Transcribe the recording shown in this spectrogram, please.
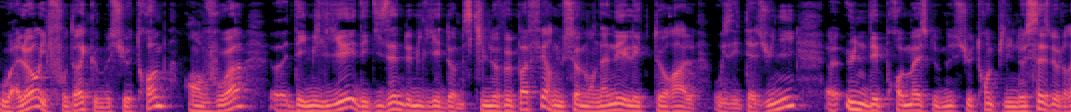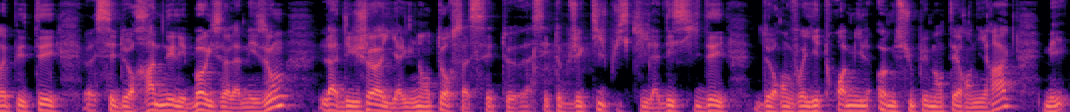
Ou alors il faudrait que M. Trump envoie euh, des milliers, des dizaines de milliers d'hommes, ce qu'il ne veut pas faire. Nous sommes en année électorale aux États-Unis. Euh, une des promesses de M. Trump, il ne cesse de le répéter, c'est de ramener les boys à la maison. Là déjà, il y a une entorse à, à cet objectif puisqu'il a décidé de renvoyer 3000 hommes supplémentaires en Irak. Mais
